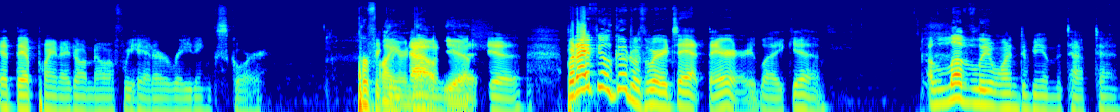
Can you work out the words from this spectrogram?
at that point, I don't know if we had our rating score perfectly Ironed down. Out, yeah, yet. yeah. But I feel good with where it's at there. Like, yeah, a lovely one to be in the top ten.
